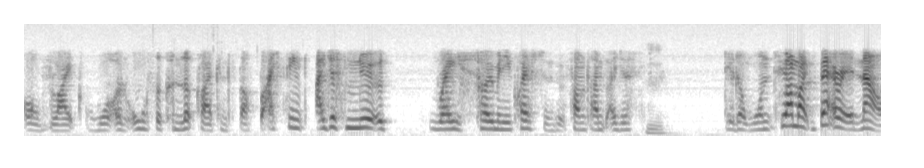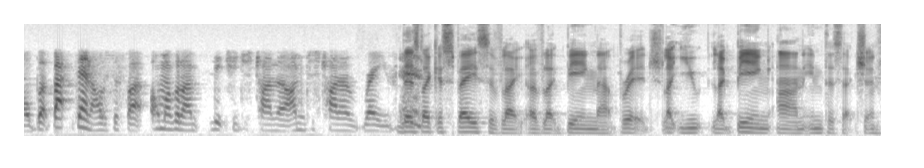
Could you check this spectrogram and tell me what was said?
of like what an author can look like and stuff but i think i just knew it would raise so many questions that sometimes i just hmm didn't want to. I'm like better at it now, but back then I was just like, oh my god, I'm literally just trying to, I'm just trying to rave. There's like a space of like of like being that bridge, like you like being an intersection,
